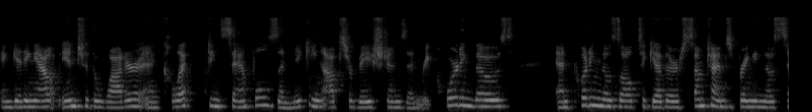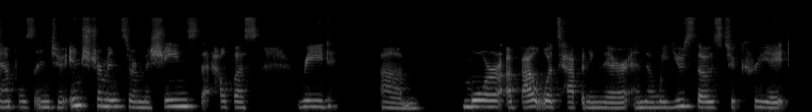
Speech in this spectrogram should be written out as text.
and getting out into the water and collecting samples and making observations and recording those and putting those all together, sometimes bringing those samples into instruments or machines that help us read um, more about what's happening there. And then we use those to create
